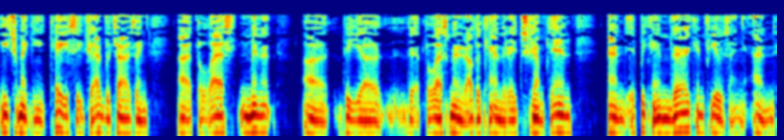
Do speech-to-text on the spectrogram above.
each making a case, each advertising. Uh, at the last minute, uh, the, uh, the, at the last minute, other candidates jumped in, and it became very confusing. And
